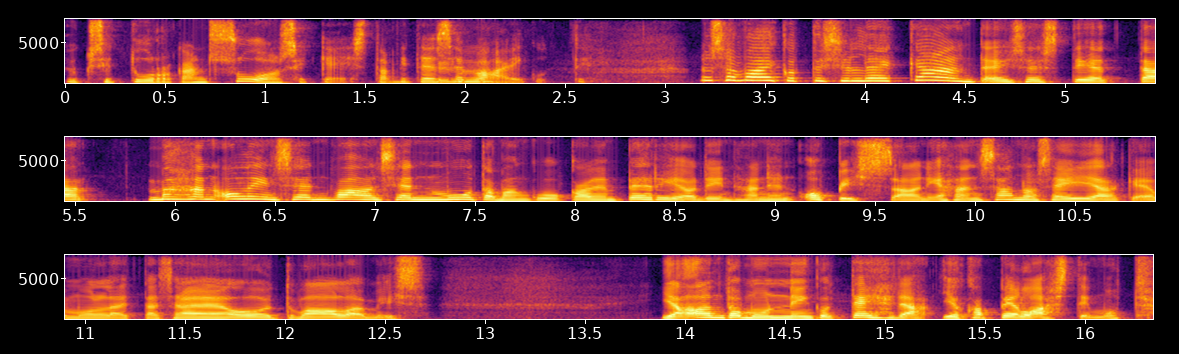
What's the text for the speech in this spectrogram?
yksi Turkan suosikeista. Miten Kyllä. se vaikutti? No se vaikutti silleen käänteisesti, että mähän olin sen vaan sen muutaman kuukauden periodin hänen opissaan ja hän sanoi sen jälkeen mulle, että sä oot valmis. Ja antoi mun niin tehdä, joka pelasti mut.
